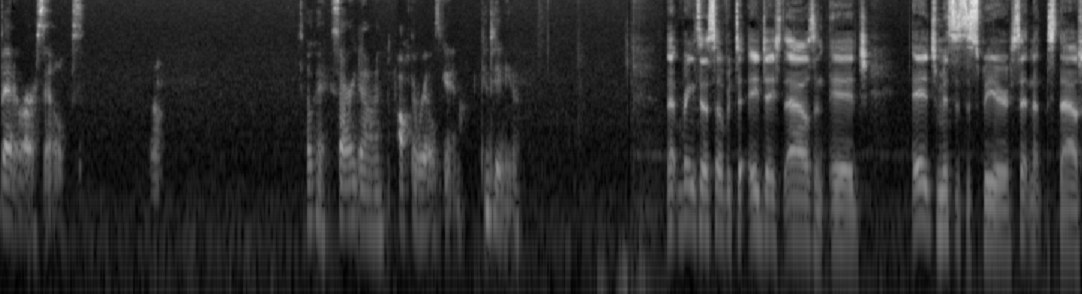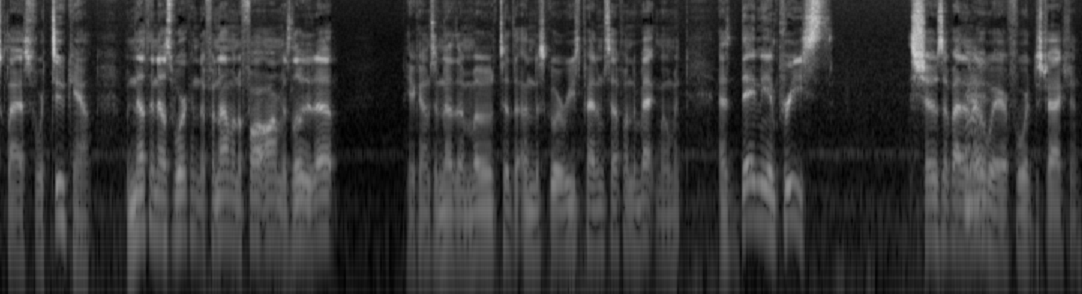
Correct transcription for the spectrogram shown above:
better ourselves. Yeah. Okay, sorry, Don. Off the rails again. Continue. That brings us over to AJ Styles and Edge. Edge misses the spear, setting up the Styles clash for a two count. With nothing else working, the phenomenal forearm is loaded up. Here comes another Mo to the underscore Rease pat himself on the back moment. As Damian Priest shows up out of nowhere for a distraction.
